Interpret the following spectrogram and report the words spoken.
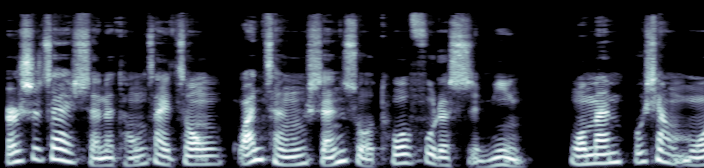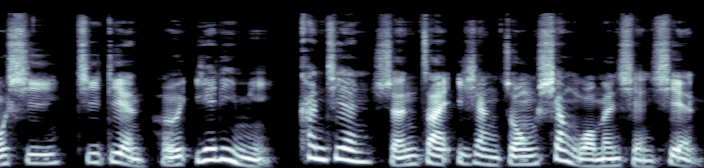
而是在神的同在中完成神所托付的使命。我们不像摩西、基甸和耶利米，看见神在异象中向我们显现，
